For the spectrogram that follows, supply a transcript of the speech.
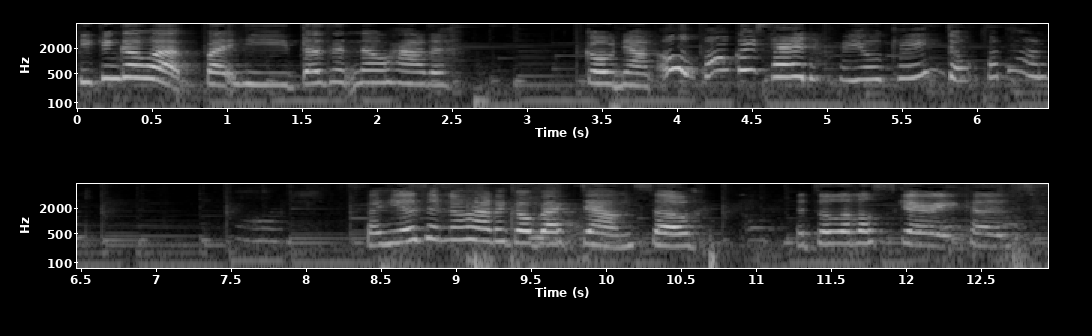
He can go up, but he doesn't know how to go down. Oh, Bonker's head! Are you okay? Don't fall down. But he doesn't know how to go back down, so it's a little scary because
